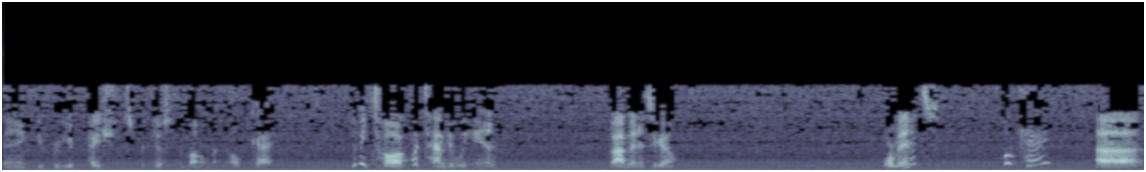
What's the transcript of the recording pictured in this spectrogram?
Thank you for your patience for just a moment. Okay. Let me talk. What time did we end? Five minutes ago? Four minutes? Okay. Uh,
